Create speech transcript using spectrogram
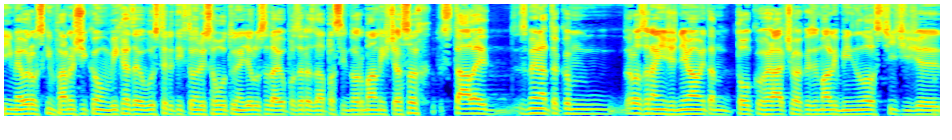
tým európskym fanúšikom vychádzajú v ústretí v tom, že sobotu, nedelu sa dajú pozerať zápasy v normálnych časoch. Stále sme na takom rozhraní, že nemáme tam toľko hráčov, ako sme mali v minulosti, čiže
